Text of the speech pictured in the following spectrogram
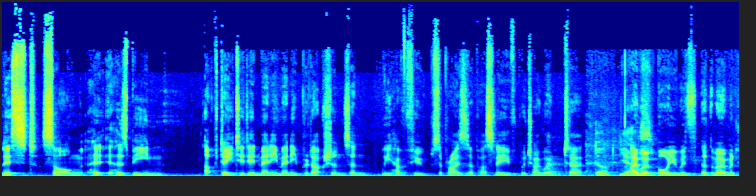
List song ha- has been updated in many, many productions, and we have a few surprises up our sleeve, which I won't. Uh, Don't- yes. I won't bore you with at the moment.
